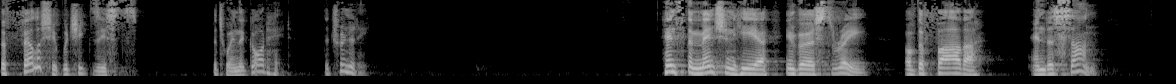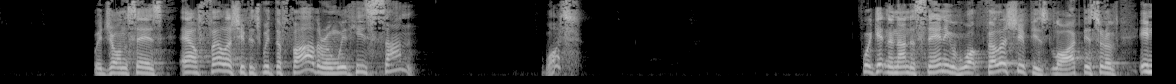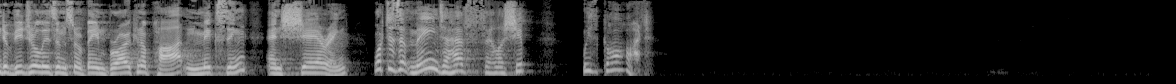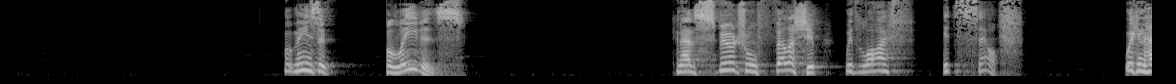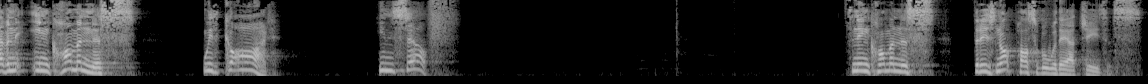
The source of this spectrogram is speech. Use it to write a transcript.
the fellowship which exists between the Godhead, the Trinity. Hence the mention here in verse 3 of the Father and the Son. Where John says, our fellowship is with the Father and with His Son. What? If we're getting an understanding of what fellowship is like, this sort of individualism sort of being broken apart and mixing and sharing, what does it mean to have fellowship with God? Well, it means that believers can have spiritual fellowship with life itself. We can have an in commonness with God Himself. It's an in commonness that is not possible without Jesus.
